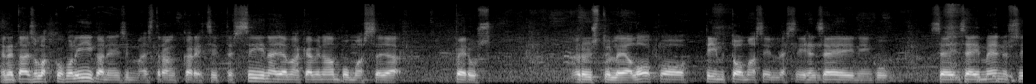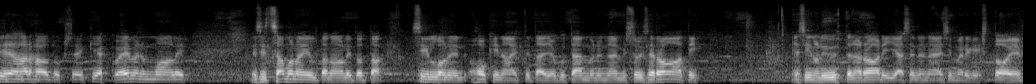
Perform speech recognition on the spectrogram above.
Ja ne taisi olla koko liikan ensimmäiset rankkarit sitten siinä ja mä kävin ampumassa ja perus rystylle ja logo Tim Thomasille siihen se ei, niin kuin, se, se ei mennyt siihen harhautukseen, kiekko ei mennyt maaliin. Ja sitten samana iltana oli tota, silloinen Hockey tai joku tämmöinen näin, missä oli se raati. Ja siinä oli yhtenä raadin jäsenenä esimerkiksi toi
